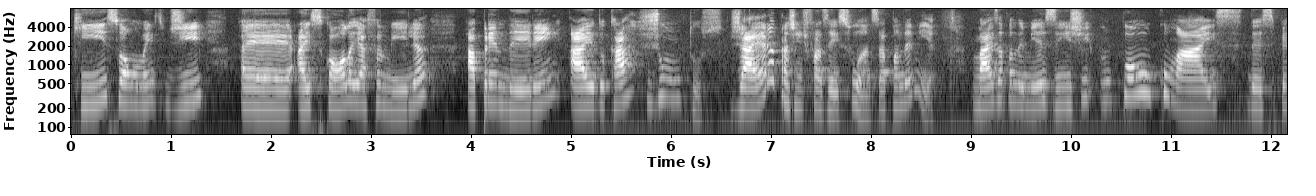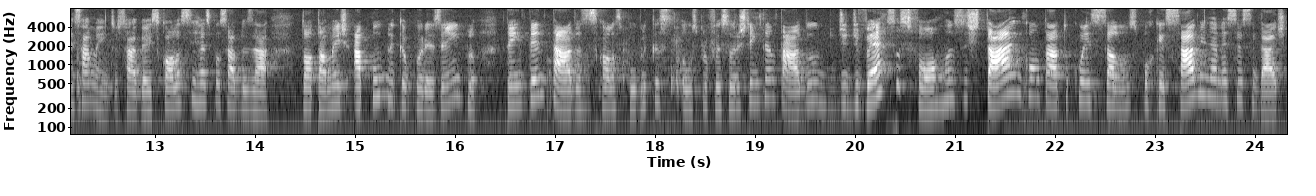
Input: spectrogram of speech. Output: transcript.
que isso é um momento de é, a escola e a família aprenderem a educar juntos. Já era para a gente fazer isso antes da pandemia, mas a pandemia exige um pouco mais desse pensamento, sabe? A escola se responsabilizar totalmente. A pública, por exemplo, tem tentado, as escolas públicas, os professores têm tentado de diversas formas estar em contato com esses alunos porque sabem da necessidade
